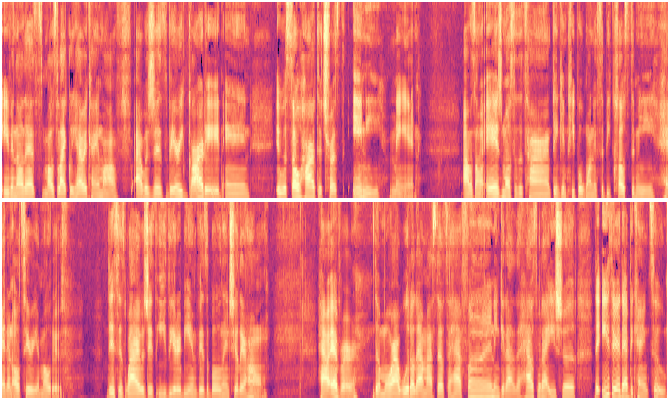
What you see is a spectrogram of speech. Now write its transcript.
even though that's most likely how it came off. I was just very guarded, and it was so hard to trust any man. I was on edge most of the time, thinking people wanted to be close to me had an ulterior motive. This is why it was just easier to be invisible and chill at home. However, the more I would allow myself to have fun and get out of the house with Aisha, the easier that became too.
